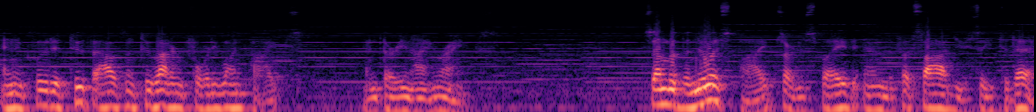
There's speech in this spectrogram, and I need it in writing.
and included 2,241 pipes and 39 ranks. Some of the newest pipes are displayed in the facade you see today.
